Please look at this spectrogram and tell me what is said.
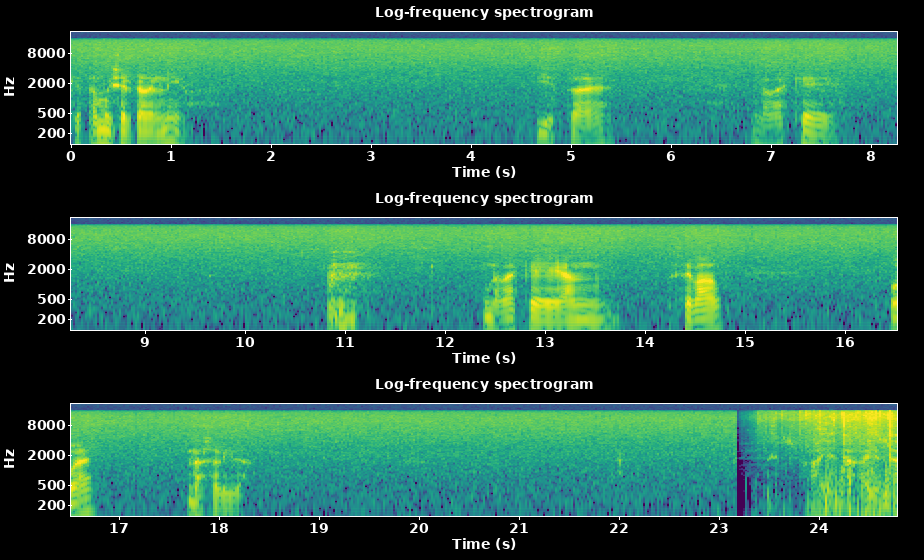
que está muy cerca del nido. Y esta es una vez que una vez que han cebado pues la salida. Ahí está, ahí está.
